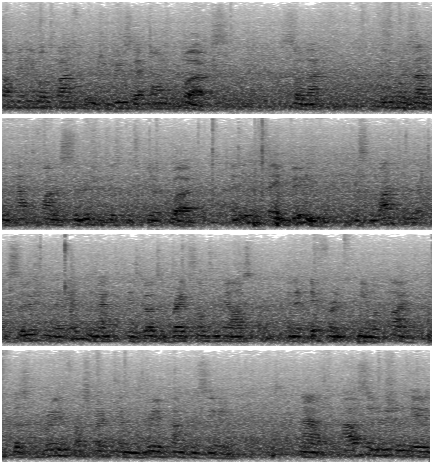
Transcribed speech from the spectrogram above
some of the email clients will introduce their own quirks so that email designers will have to find a solution to this particular quirk. And even if they do, it's likely that the solution they implement is going to break something else in a different email client. So it's really frustrating and really time consuming. Now, our solution is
